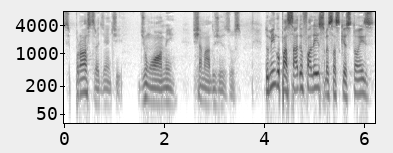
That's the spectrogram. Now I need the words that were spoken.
se prostra diante de um homem chamado Jesus. Domingo passado eu falei sobre essas questões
